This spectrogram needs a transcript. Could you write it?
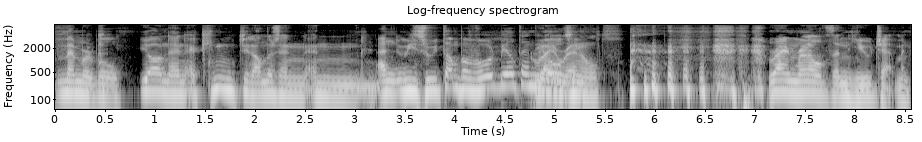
Memorable. ja, nee, ik ging het anders en... en En wie zou het dan bijvoorbeeld die Ryan? Reynolds. Ryan Reynolds en Hugh Jackman.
